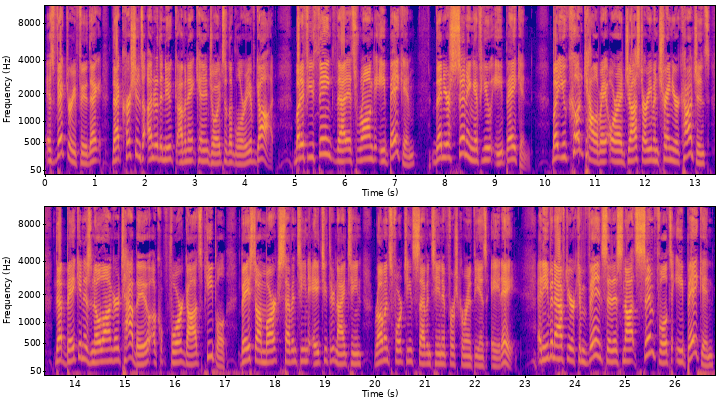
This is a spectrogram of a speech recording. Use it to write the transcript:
is victory food that, that Christians under the new covenant can enjoy to the glory of God. But if you think that it's wrong to eat bacon, then you're sinning if you eat bacon. But you could calibrate or adjust or even train your conscience that bacon is no longer taboo for God's people based on Mark 17, 18 through 19, Romans 14, 17, and 1 Corinthians 8, 8. And even after you're convinced that it's not sinful to eat bacon,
